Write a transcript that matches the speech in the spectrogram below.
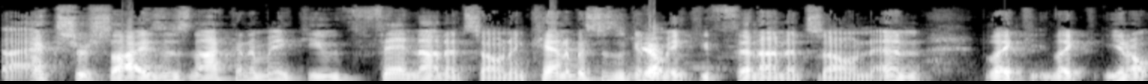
exercise is not going to make you thin on its own and cannabis isn't going to yep. make you thin on its own and like like you know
